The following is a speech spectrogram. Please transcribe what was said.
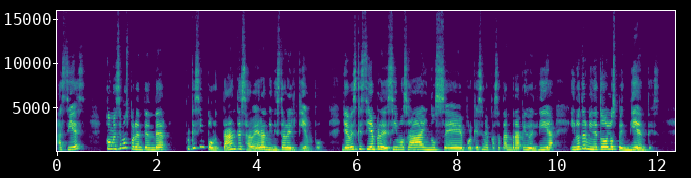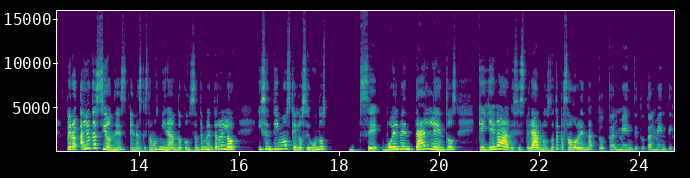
Así es, comencemos por entender por qué es importante saber administrar el tiempo. Ya ves que siempre decimos, ay, no sé, ¿por qué se me pasa tan rápido el día y no terminé todos los pendientes? Pero hay ocasiones en las que estamos mirando constantemente el reloj y sentimos que los segundos se vuelven tan lentos que llega a desesperarnos. ¿No te ha pasado, Brenda? Totalmente, totalmente.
